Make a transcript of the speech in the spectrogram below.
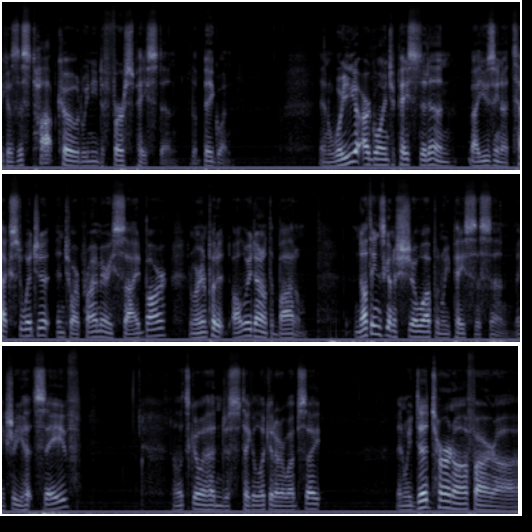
because this top code we need to first paste in, the big one. And we are going to paste it in by using a text widget into our primary sidebar and we're going to put it all the way down at the bottom. Nothing's going to show up when we paste this in. Make sure you hit save. Now let's go ahead and just take a look at our website. And we did turn off our uh,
